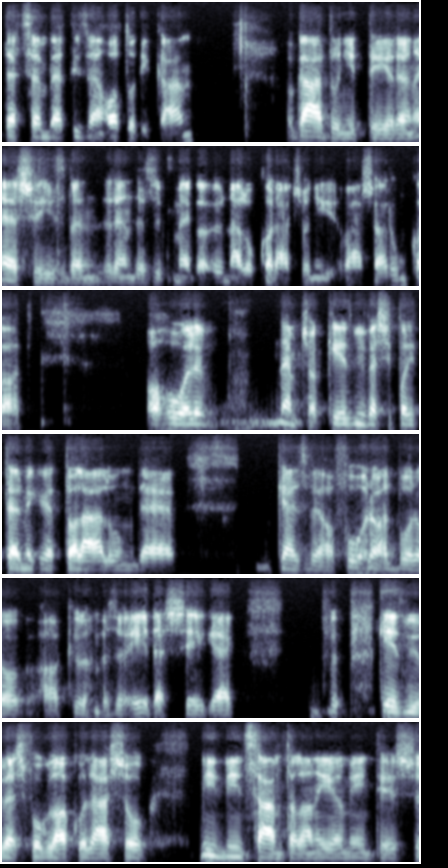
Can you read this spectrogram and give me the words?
december 16-án a Gárdonyi téren első ízben rendezzük meg a önálló karácsonyi vásárunkat, ahol nem csak kézművesipari termékeket találunk, de kezdve a forradborok, a különböző édességek, kézműves foglalkozások, mind-mind számtalan élményt és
